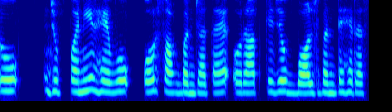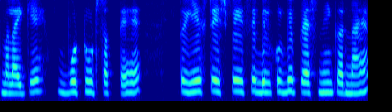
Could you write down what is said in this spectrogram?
तो जो पनीर है वो और सॉफ्ट बन जाता है और आपके जो बॉल्स बनते हैं रसमलाई के, वो टूट सकते हैं। तो ये स्टेज पे इसे बिल्कुल भी प्रेस नहीं करना है।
